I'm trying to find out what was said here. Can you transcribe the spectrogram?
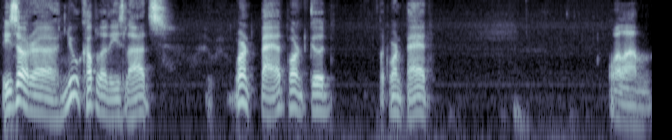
these are uh, new couple of these lads. weren't bad, weren't good, but weren't bad. Well, I'm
